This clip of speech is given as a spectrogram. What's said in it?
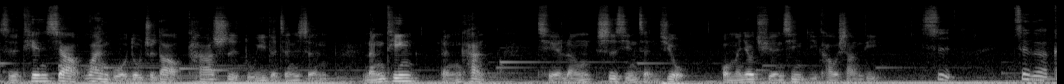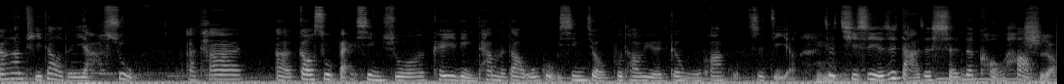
使天下万国都知道他是独一的真神，能听能看，且能施行拯救。我们要全心依靠上帝。是这个刚刚提到的亚述啊，他呃告诉百姓说，可以领他们到五谷、新酒、葡萄园跟无花果之地啊。嗯、这其实也是打着神的口号，是啊，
